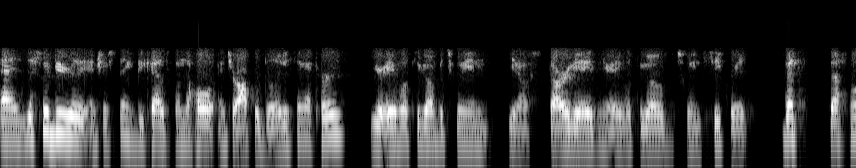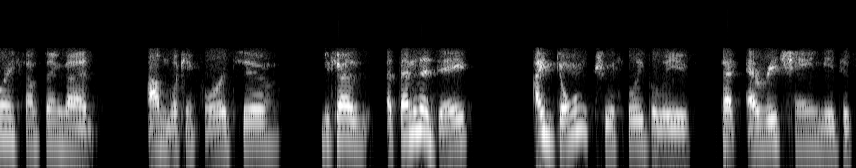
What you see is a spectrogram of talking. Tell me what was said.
and this would be really interesting because when the whole interoperability thing occurs, you're able to go between, you know, Stargaze and you're able to go between Secret. That's definitely something that I'm looking forward to because at the end of the day, I don't truthfully believe that every chain needs its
